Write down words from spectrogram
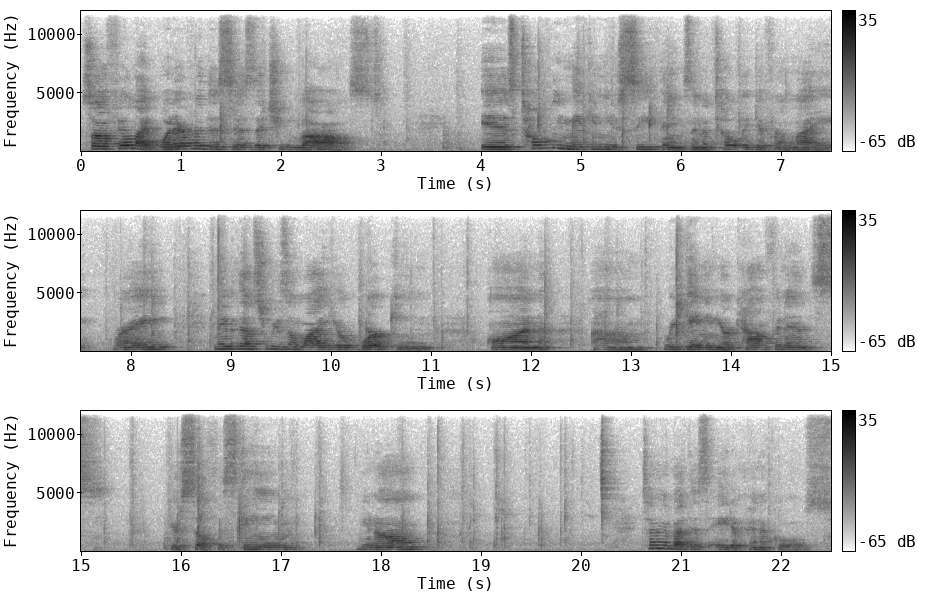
So I feel like whatever this is that you lost is totally making you see things in a totally different light, right? Maybe that's the reason why you're working on um, regaining your confidence, your self-esteem, you know. Tell me about this Eight of Pentacles,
